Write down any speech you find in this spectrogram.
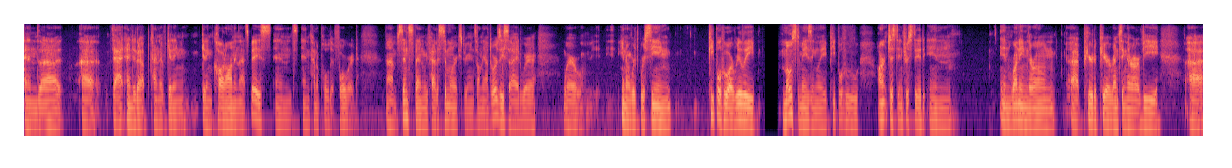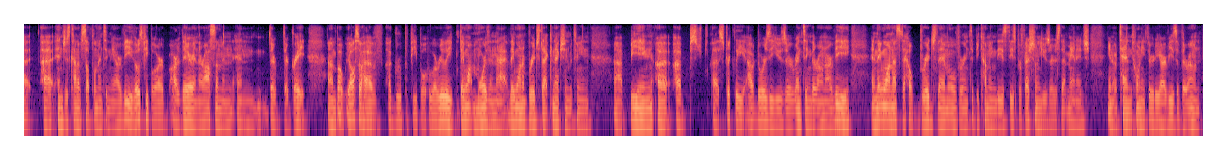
and uh, uh that ended up kind of getting getting caught on in that space and and kind of pulled it forward. Um, since then, we've had a similar experience on the outdoorsy side where where you know we're we're seeing people who are really most amazingly people who aren't just interested in in running their own uh, peer-to-peer renting their RV uh, uh, and just kind of supplementing the RV. Those people are are there and they're awesome and and they're they're great. Um, but we also have a group of people who are really they want more than that. They want to bridge that connection between uh, being a, a, a, strictly outdoorsy user renting their own RV, and they want us to help bridge them over into becoming these these professional users that manage you know 10, 20, 30 RVs of their own.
